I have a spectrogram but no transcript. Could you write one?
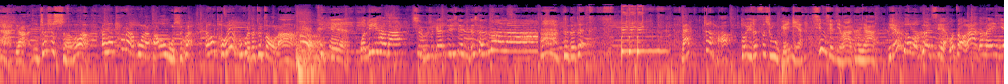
大丫，你真是神了！二丫突然过来还我五十块，然后头也不回的就走了。嘿嘿，我厉害吧？是不是该兑现你的承诺啦？啊，对对对，来，正好多余的四十五给你，谢谢你啦，大丫。别和我客气，我走啦，冬梅姨。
